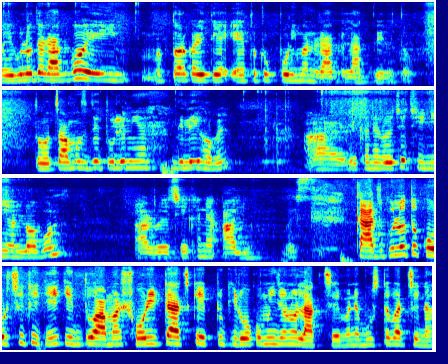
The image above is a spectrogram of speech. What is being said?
এগুলোতে রাখব, এই তরকারিতে এতটুকু পরিমাণ লাগবে হয়তো তো চামচ দিয়ে তুলে নিয়ে দিলেই হবে। আর এখানে রয়েছে চিনি আর লবণ, আর রয়েছে এখানে আলু কাজগুলো তো করছি ঠিকই, কিন্তু আমার শরীরটা আজকে একটু কীরকমই যেন লাগছে মানে বুঝতে পারছি না।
